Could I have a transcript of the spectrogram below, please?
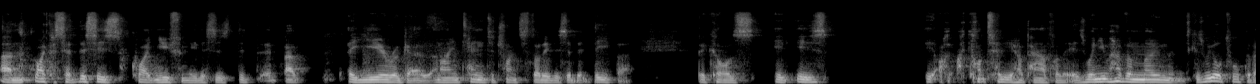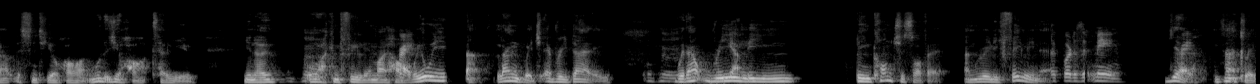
Um, like I said, this is quite new for me. This is the, about a year ago, and I intend to try and study this a bit deeper because it is. It, I can't tell you how powerful it is when you have a moment because we all talk about listen to your heart and what does your heart tell you you know mm-hmm. oh i can feel it in my heart right. we all use that language every day mm-hmm. without really yeah. being conscious of it and really feeling it like what does it mean yeah right. exactly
